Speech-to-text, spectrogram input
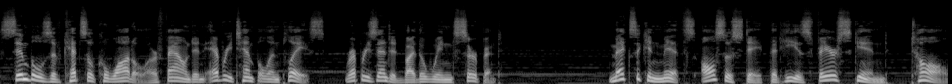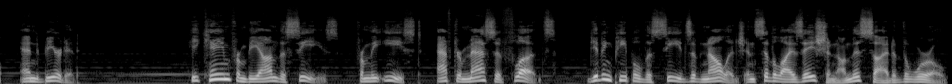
Symbols of Quetzalcoatl are found in every temple and place, represented by the winged serpent. Mexican myths also state that he is fair-skinned, tall, and bearded. He came from beyond the seas, from the east, after massive floods, giving people the seeds of knowledge and civilization on this side of the world.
